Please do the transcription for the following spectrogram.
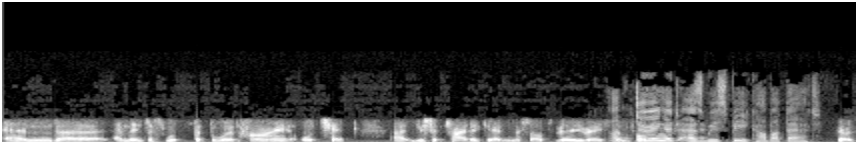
and uh, and then just put the word hi or check uh, you should try it again Michelle it's very very simple I'm doing it as we speak how about that good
